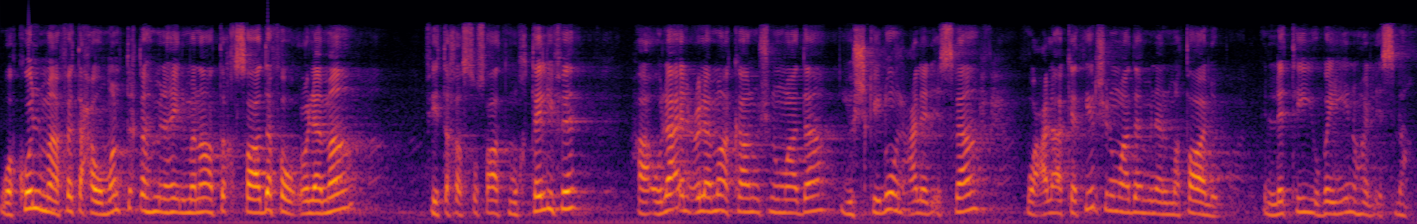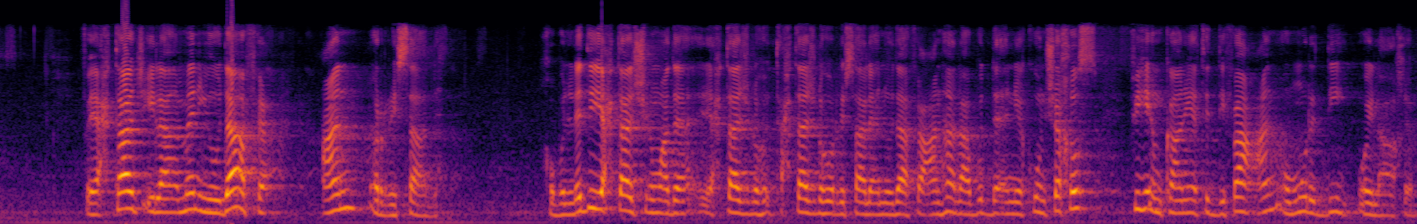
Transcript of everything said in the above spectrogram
وكل ما فتحوا منطقة من هذه المناطق صادفوا علماء في تخصصات مختلفة. هؤلاء العلماء كانوا شنو ماذا؟ يشكلون على الإسلام وعلى كثير شنو ماذا؟ من المطالب التي يبينها الإسلام. فيحتاج إلى من يدافع عن الرسالة. خب الذي يحتاج شنو ماذا يحتاج له تحتاج له الرسالة أن يدافع عنها؟ لابد أن يكون شخص فيه إمكانية الدفاع عن أمور الدين وإلى آخره.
